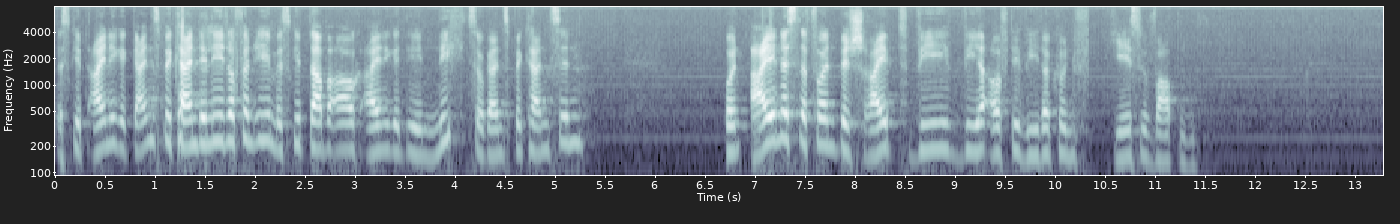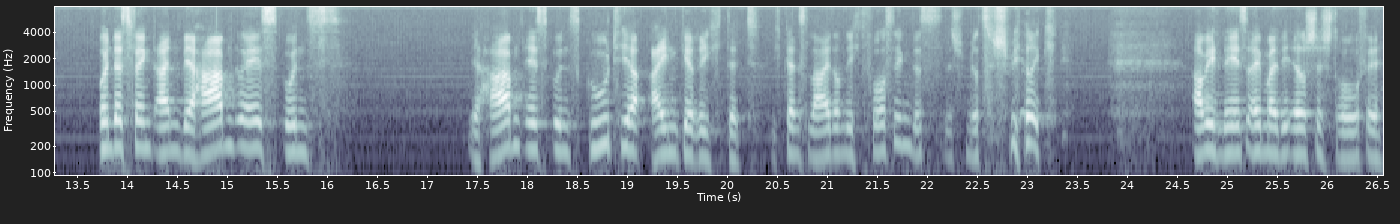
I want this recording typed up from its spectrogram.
Es gibt einige ganz bekannte Lieder von ihm. Es gibt aber auch einige, die nicht so ganz bekannt sind. Und eines davon beschreibt, wie wir auf die Wiederkunft Jesu warten. Und das fängt an, wir haben es uns, wir haben es uns gut hier eingerichtet. Ich kann es leider nicht vorsingen, das ist mir zu schwierig. Aber ich lese einmal die erste Strophe.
